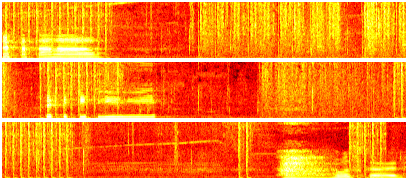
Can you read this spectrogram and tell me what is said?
Ha ha ha! Good.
